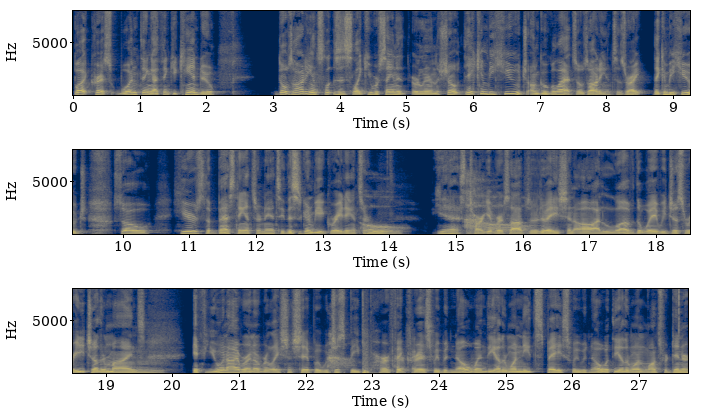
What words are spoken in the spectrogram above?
but chris one thing i think you can do those audiences like you were saying earlier in the show they can be huge on google ads those audiences right they can be huge so here's the best answer nancy this is going to be a great answer Oh, Yes, target Oh. versus observation. Oh, I love the way we just read each other minds. Mm. If you and I were in a relationship, it would just be perfect, Perfect. Chris. We would know when the other one needs space. We would know what the other one wants for dinner.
